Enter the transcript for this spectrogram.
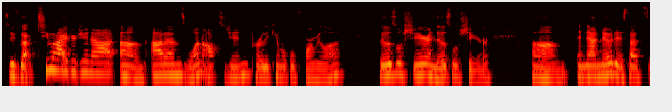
So we've got two hydrogen at, um, atoms, one oxygen per the chemical formula. Those will share and those will share. Um, and now notice that's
